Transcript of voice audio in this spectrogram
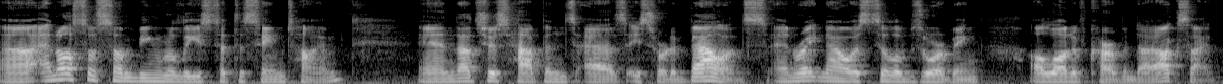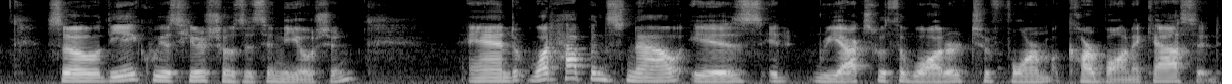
uh, and also some being released at the same time. And that just happens as a sort of balance. And right now is still absorbing a lot of carbon dioxide. So the aqueous here shows it's in the ocean. And what happens now is it reacts with the water to form carbonic acid.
